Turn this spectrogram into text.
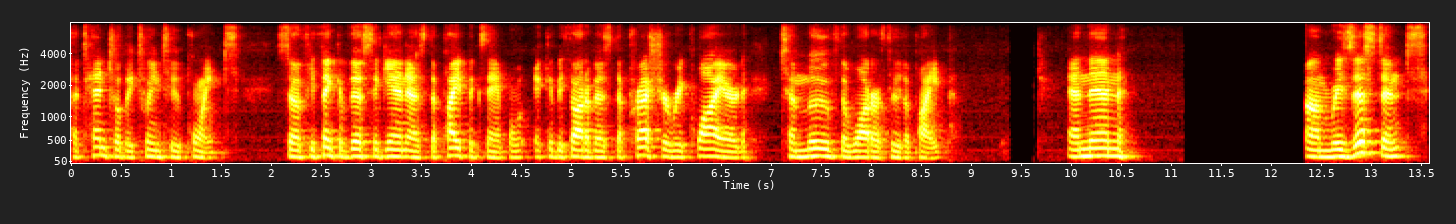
potential between two points. So if you think of this again as the pipe example, it could be thought of as the pressure required to move the water through the pipe. And then um, resistance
